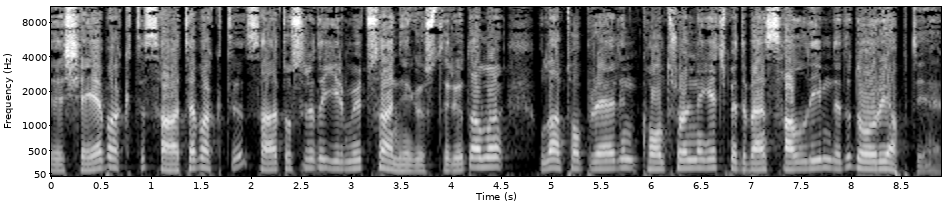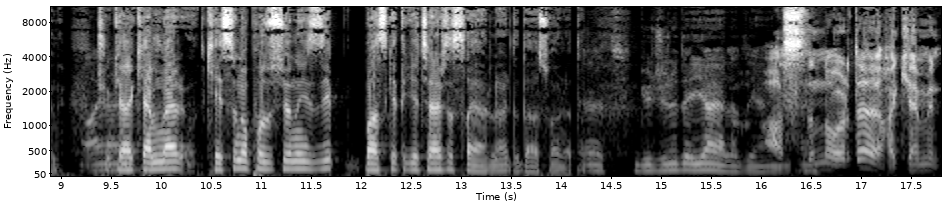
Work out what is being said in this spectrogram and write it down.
e, şeye baktı, saate baktı. Saat o sırada 23 saniye gösteriyordu ama ulan top Real'in kontrolüne geçmedi. Ben sallayayım dedi. Doğru yaptı yani. Aynen. Çünkü hakemler kesin o pozisyonu izleyip basketi geçersiz sayarlardı daha sonra da. Evet. Gücünü de iyi ayarladı yani. Aslında evet. orada hakemin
